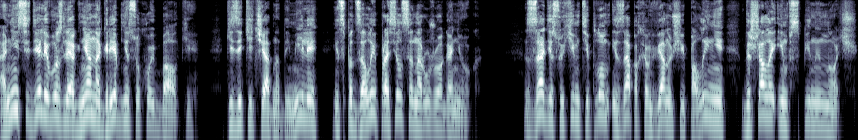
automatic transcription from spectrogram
Они сидели возле огня на гребне сухой балки. Кизяки чадно дымили, из-под золы просился наружу огонек. Сзади сухим теплом и запахом вянущей полыни дышала им в спины ночь.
